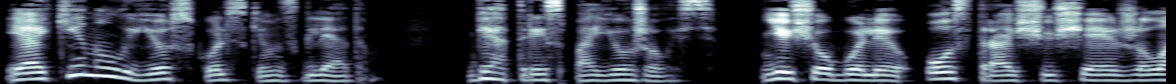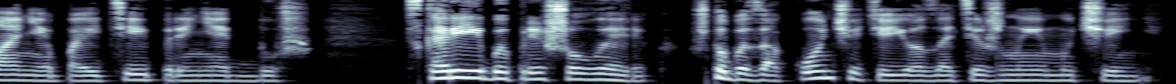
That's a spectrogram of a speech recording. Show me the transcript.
и окинул ее скользким взглядом. Беатрис поежилась, еще более остро ощущая желание пойти и принять душ — Скорее бы пришел Эрик, чтобы закончить ее затяжные мучения.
